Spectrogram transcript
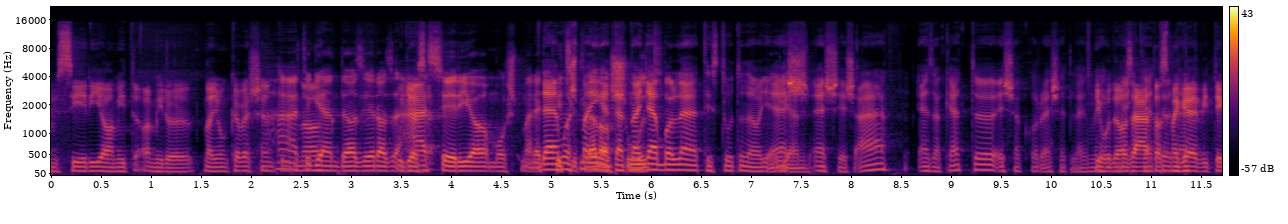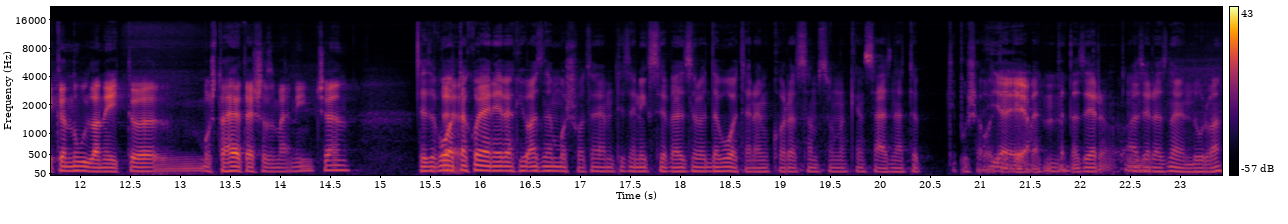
M-széria, amit, amiről nagyon kevesen hát tudnak. igen, de azért az ugye A-széria most már egy De picit most már igen, tehát nagyjából letisztult oda, hogy S, S és A, ez a kettő, és akkor esetleg még Jó, de az át azt de... meg elvitték a 0-4-től, most a 7-es az már nincsen. De, de voltak olyan évek, hogy az nem most volt a M10X évvel ezelőtt, de volt olyan, amikor a Samsungnak ilyen száznál több típusa volt egy ja. Mm. Tehát azért, azért az nagyon durva.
